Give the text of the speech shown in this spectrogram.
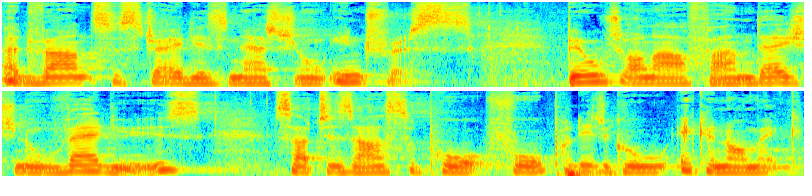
advance Australia's national interests, built on our foundational values, such as our support for political, economic,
